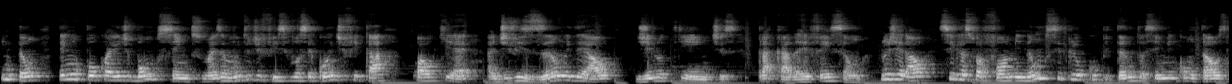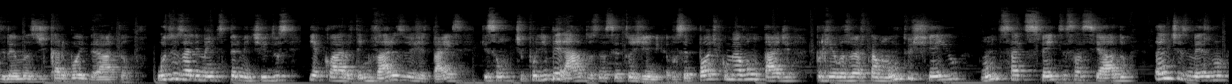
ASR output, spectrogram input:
Então tem um pouco aí de bom senso, mas é muito difícil você quantificar qual que é a divisão ideal de nutrientes para cada refeição. No geral, siga sua fome e não se preocupe tanto assim em contar os gramas de carboidrato. Use os alimentos permitidos e, é claro, tem vários vegetais que são tipo liberados na cetogênica. Você pode comer à vontade porque você vai ficar muito cheio, muito satisfeito e saciado antes mesmo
